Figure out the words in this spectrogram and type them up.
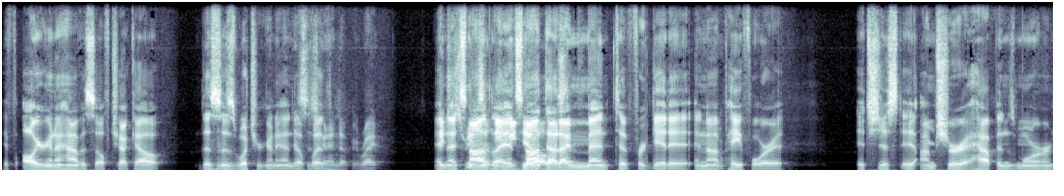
if all you're going to have is self checkout this Mhm. is what you're going to end this up is with to end up right. and it's not that it's not that i meant to forget it and Mhm. not pay for it it's just it, i'm sure it happens more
